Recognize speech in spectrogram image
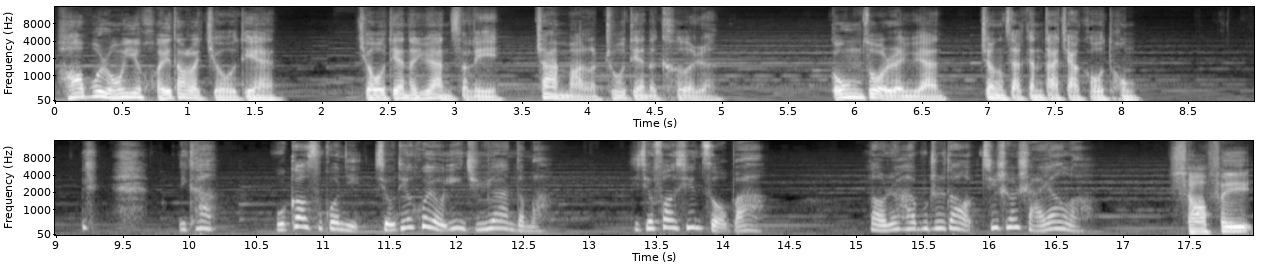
好不容易回到了酒店，酒店的院子里站满了住店的客人，工作人员正在跟大家沟通。你看，我告诉过你，酒店会有应急预案的嘛，你就放心走吧。老人还不知道急成啥样了。小飞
